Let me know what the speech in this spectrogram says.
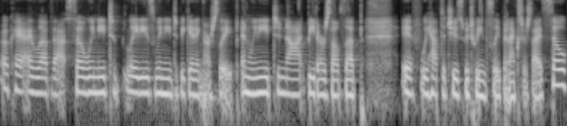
Okay, I love that. So we need to, ladies, we need to be getting our sleep and we need to not beat ourselves up if we have to choose between sleep and exercise. So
